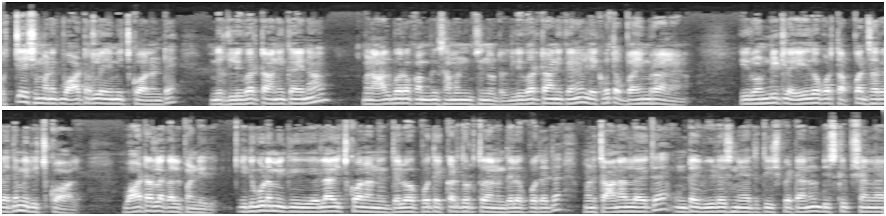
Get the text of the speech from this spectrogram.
వచ్చేసి మనకి వాటర్లో ఏమి ఇచ్చుకోవాలంటే మీరు లివర్ టానిక్ అయినా మన ఆల్బరో కంపెనీకి సంబంధించింది ఉంటుంది. లివర్ టానిక్ అయినా లేకపోతే వైమ్రాల్ అయినా. ఈ రెండిట్లో ఏదో ఒకటి తప్పనిసరిగా అయితే మీరు ఇచ్చుకోవాలి. వాటర్లో కలపండి ఇది. ఇది కూడా మీకు ఎలా ఇచ్చుకోవాలని తెలియకపోతే ఎక్కడ దొరుకుతుందని తెలియకపోతే అయితే మన ఛానల్లో అయితే ఉంటాయి వీడియోస్ నేను అయితే తీసి పెట్టాను డిస్క్రిప్షన్లో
